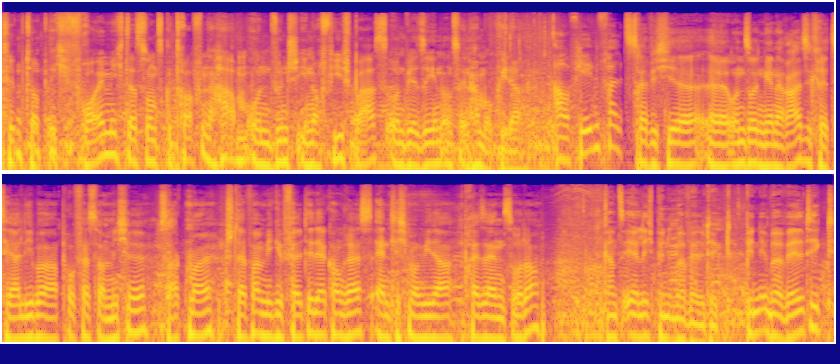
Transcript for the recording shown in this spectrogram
Tipptopp. Ich freue mich, dass wir uns getroffen haben und wünsche Ihnen noch viel Spaß und wir sehen uns in Hamburg wieder. Auf jeden Fall. Jetzt treffe ich hier äh, unseren Generalsekretär, lieber Professor Michel. Sag mal, Stefan, wie gefällt dir der Kongress? Endlich mal wieder Präsenz, oder? Ganz ehrlich, bin überwältigt. Bin überwältigt,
